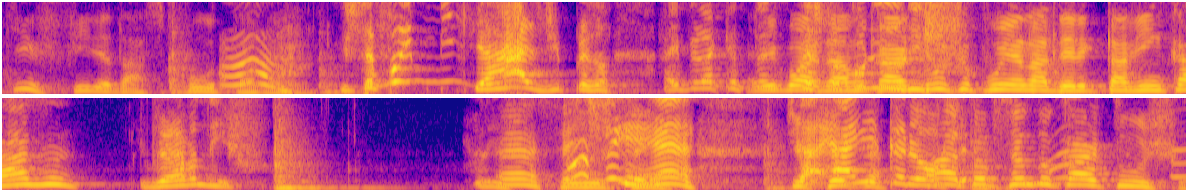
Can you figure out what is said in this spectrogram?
Que filha das putas, Ah, velho. isso foi milhares de impressoras. Aí virava aquele Ele guardava o cartucho, punha na dele que tava em casa. E virava lixo. Lixo. É, sem Então, assim, sem- é. Tipo, aí, Carioca, Ah, tô precisando do cartucho.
